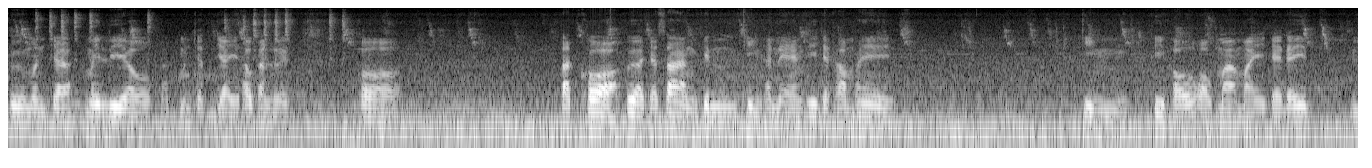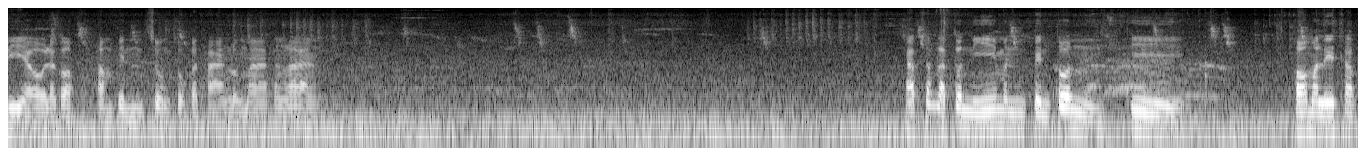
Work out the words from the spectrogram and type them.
คือมันจะไม่เรียวครับมันจะใหญ่เท่ากันเลย ก็ ตัดข้อเพื่อจะสร้างเป็นกิ่งแขนงที่จะทำให้กิ่งที่เขาออกมาใหม่จะได้เรียวแล้วก็ทำเป็นทรงตกกระถางลงมาข้างล่างครับสำหรับต้นนี้มันเป็นต้นที่เพาะเมล็ดครับ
